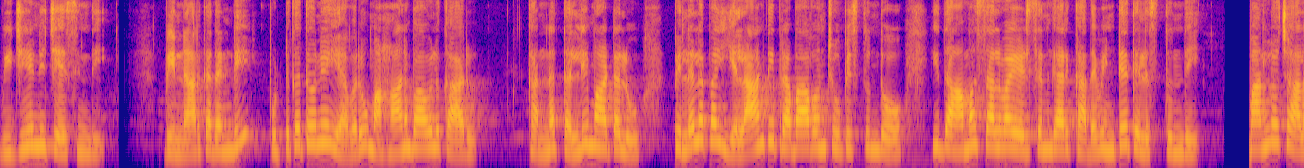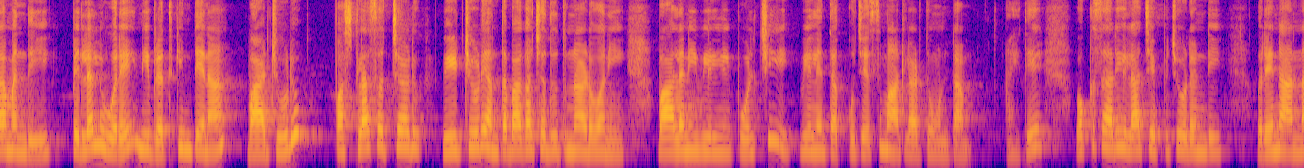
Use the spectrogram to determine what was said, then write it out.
విజయుని చేసింది. విన్నారు కదండి పుట్టుకతోనే ఎవరూ మహానుభావులు కారు. కన్న తల్లి మాటలు పిల్లలపై ఎలాంటి ప్రభావం చూపిస్తుందో ఈ థామస్ అల్వా ఎడిసన్ గారి కథ వింటే తెలుస్తుంది. మనలో చాలామంది పిల్లలు ఒరే నీ బ్రతికింతేనా? వాడు చూడు ఫస్ట్ క్లాస్ వచ్చాడు. వీడు చూడు ఎంత బాగా చదువుతున్నాడు అని. వాళ్ళని వీళ్ళని పోల్చి వీళ్ళని తక్కువ చేసి మాట్లాడుతూ ఉంటాం. అయితే ఒక్కసారి ఇలా చెప్పి చూడండి. ఒరే నాన్న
